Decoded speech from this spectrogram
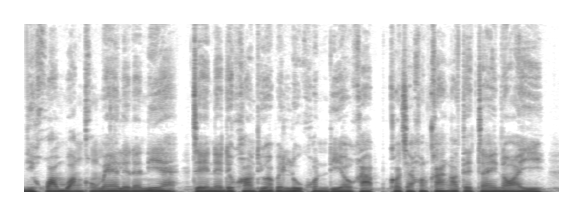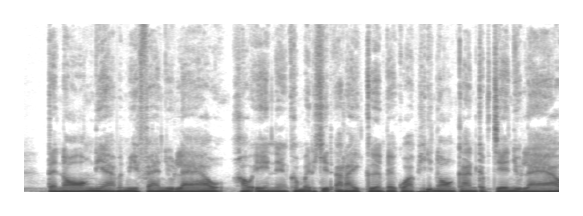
นี่ความหวังของแม่เลยนะเนี่ย เจนเนี่ยด้วยความที่ว่าเป็นลูกคนเดียวครับ ก็จะค่อนข้างเอาแต่ใจหน่อย แต่น้องเนี่ยมันมีแฟนอยู่แล้ว เขาเองเนี่ยก็ไม่ได้คิดอะไรเกินไปกว่าพี่น้องกันกับเจนอยู่แล้ว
